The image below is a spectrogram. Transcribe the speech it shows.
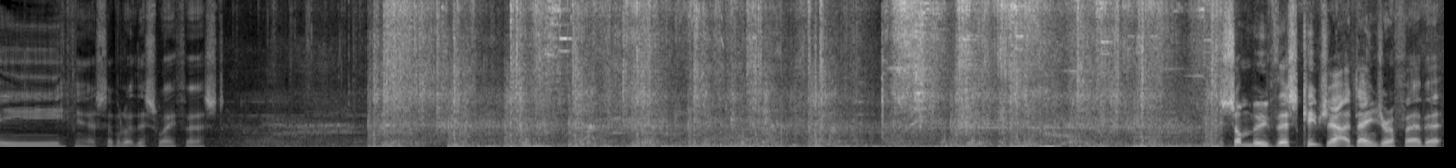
Uh, yeah, let's have a look this way first. Some move this keeps you out of danger a fair bit.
